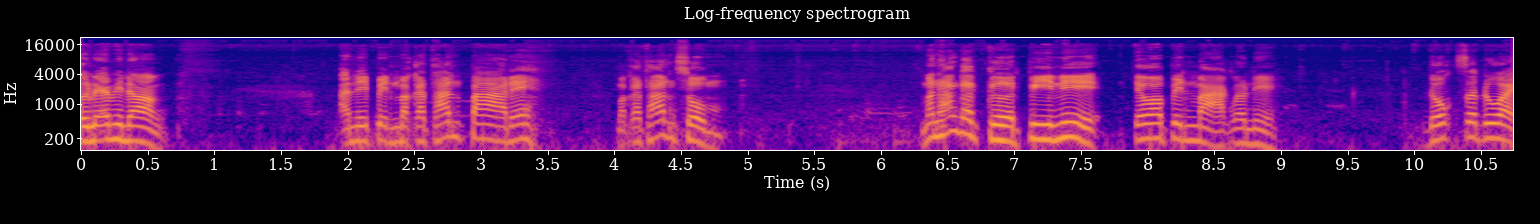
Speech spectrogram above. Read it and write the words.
บิ่งได้พี่น้อง อันนี้เป็นมะกะทันป่าเด้มะกะทันสมมันทั้งกับเกิดปีนี้แต่ว่าเป็นหมากแล้วนี่ ดกซะด้วย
